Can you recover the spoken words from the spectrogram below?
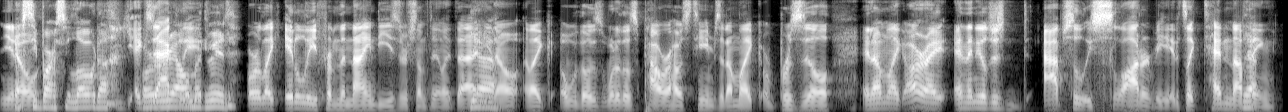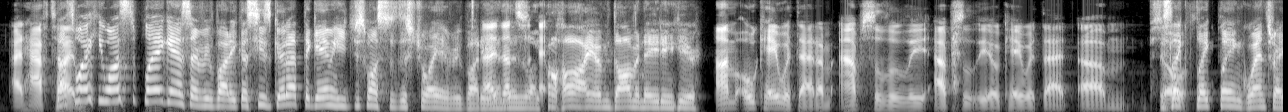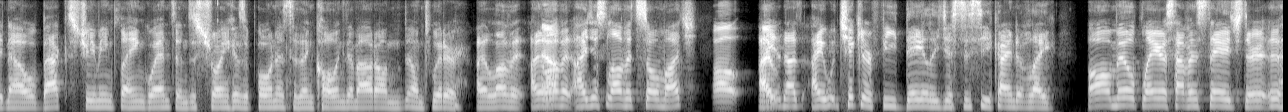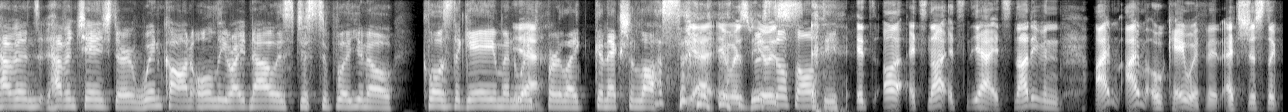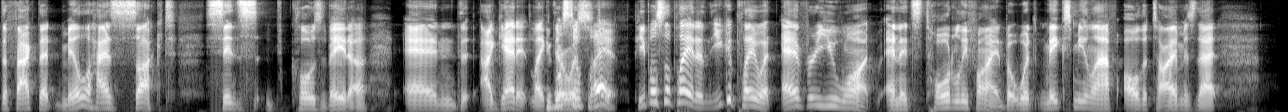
you know, FC Barcelona, exactly, or Real Madrid, or like Italy from the '90s or something like that. Yeah. You know, like oh, those one of those powerhouse teams, and I'm like, or Brazil, and I'm like, all right, and then you'll just absolutely slaughter me. It's like ten nothing yeah. at halftime. That's why he wants to play against everybody because he's good at the game. He just wants to destroy everybody, and, and then like, oh, I am dominating here. I'm okay with that. I'm absolutely, absolutely okay with that. Um, so, it's like like playing Gwent right now, back streaming playing Gwent and destroying his opponents and then calling them out on on Twitter. I love it. I love it. I just love it so much. Well, I I, I would check your feed daily just to see kind of like oh mill players haven't staged they haven't haven't changed their win con only right now is just to put you know close the game and yeah. wait for like connection loss. Yeah, it was. They're it was, still salty. It's uh, it's not. It's yeah. It's not even. I'm I'm okay with it. It's just like the fact that Mill has sucked since closed beta, and I get it. Like people there was still play it. People still play it, and you can play whatever you want, and it's totally fine. But what makes me laugh all the time is that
